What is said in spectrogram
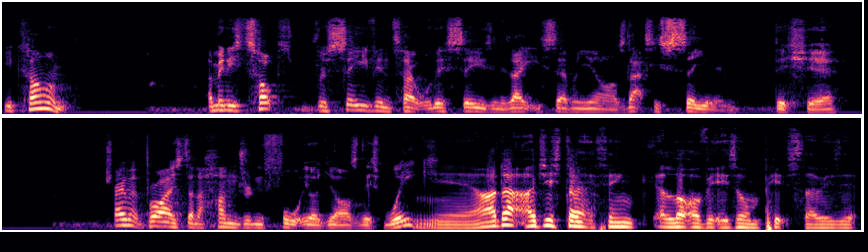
You can't. I mean, his top receiving total this season is 87 yards. That's his ceiling this year. Trey McBride's done 140 odd yards this week. Yeah, I don't. I just don't think a lot of it is on Pitts, though, is it?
